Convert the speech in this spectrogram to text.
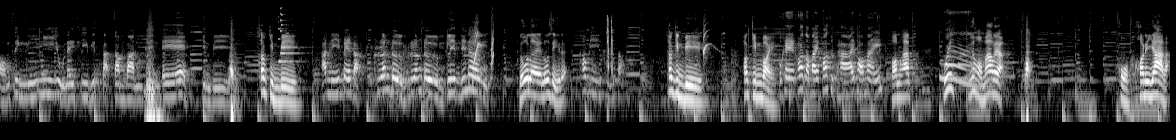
2 สิ่งนี้มีอยู่ในชีวิตประจำวันกลิ่น A กลิ่น B ชอบกิน B อันนี้เป็นแบบเครื่องดื่มเครื่องดื่ม กลิ่นที่หนึ่ง รู้เลยรู้สีด้วยข้อ B กลิ่นที่สองชอบกิน B เพราะกินบ่อย โอเค ข้อต่อไปข้อสุดท้ายพร้อมไหม พร้อมครับ อุ้ยนี่หอมมากเลยอะโหข้อนี้ยากอะ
